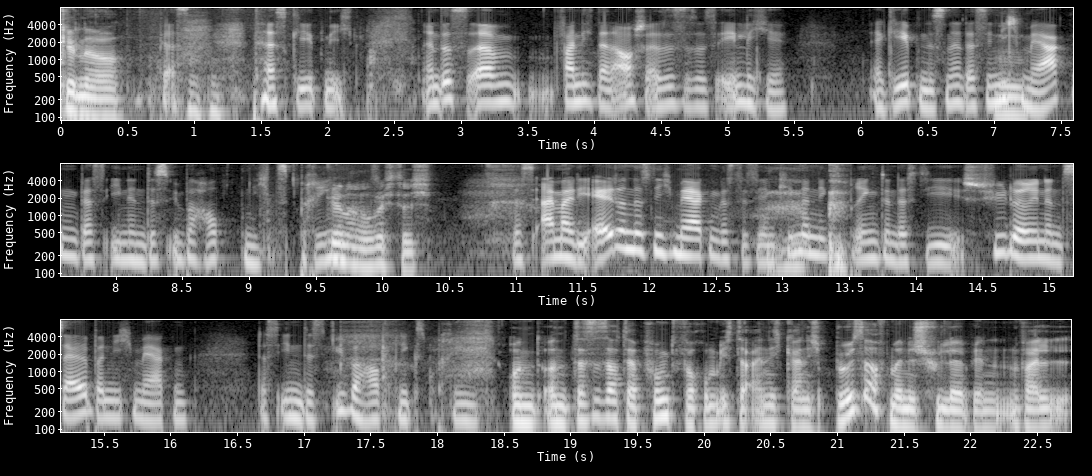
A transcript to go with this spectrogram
genau. das, das geht nicht. Und das ähm, fand ich dann auch schon, also das ist das ähnliche Ergebnis, ne? dass sie nicht merken, dass ihnen das überhaupt nichts bringt. Genau, richtig. Dass einmal die Eltern das nicht merken, dass das ihren Kindern nichts bringt und dass die Schülerinnen selber nicht merken, dass ihnen das überhaupt nichts bringt. Und, und das ist auch der Punkt, warum ich da eigentlich gar nicht böse auf meine Schüler bin, weil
